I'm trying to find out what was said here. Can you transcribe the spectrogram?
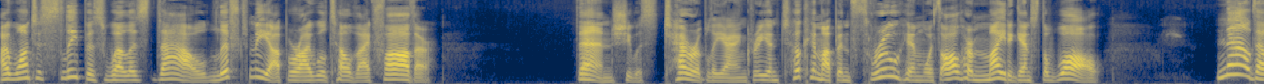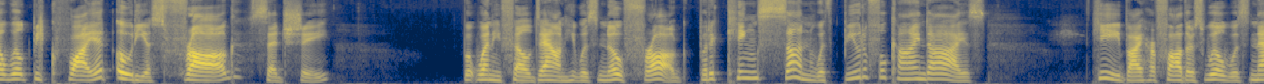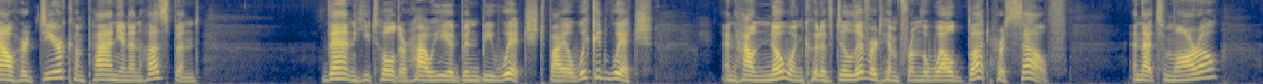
I want to sleep as well as thou. Lift me up, or I will tell thy father. Then she was terribly angry, and took him up and threw him with all her might against the wall. Now thou wilt be quiet, odious frog, said she. But when he fell down, he was no frog, but a king's son with beautiful, kind eyes. He, by her father's will, was now her dear companion and husband. Then he told her how he had been bewitched by a wicked witch and how no one could have delivered him from the well but herself, and that tomorrow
